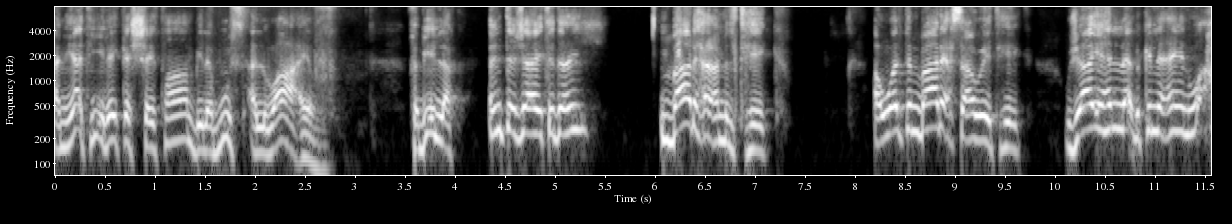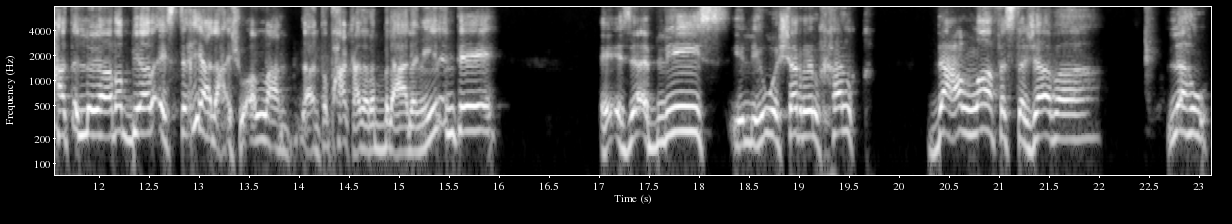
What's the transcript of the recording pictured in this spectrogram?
أن يأتي إليك الشيطان بلبوس الواعظ فبيقول لك أنت جاي تدعي؟ امبارح عملت هيك. أولت امبارح سويت هيك. وجاي هلأ بكل عين وقحة تقول له يا رب يا رب استحي على شو الله عم تضحك على رب العالمين أنت. إذا إبليس اللي هو شر الخلق دعا الله فاستجاب له.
